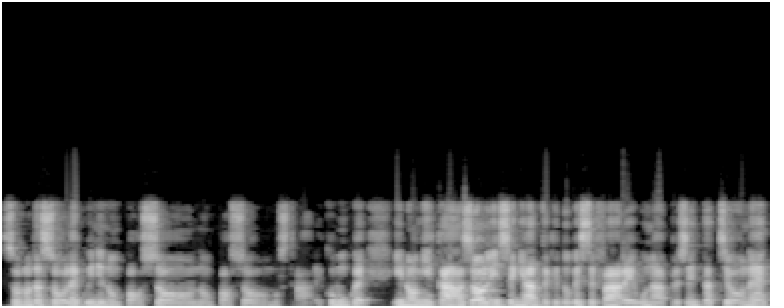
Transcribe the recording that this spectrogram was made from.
sono da sola e quindi non posso, non posso mostrare. Comunque, in ogni caso, l'insegnante che dovesse fare una presentazione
